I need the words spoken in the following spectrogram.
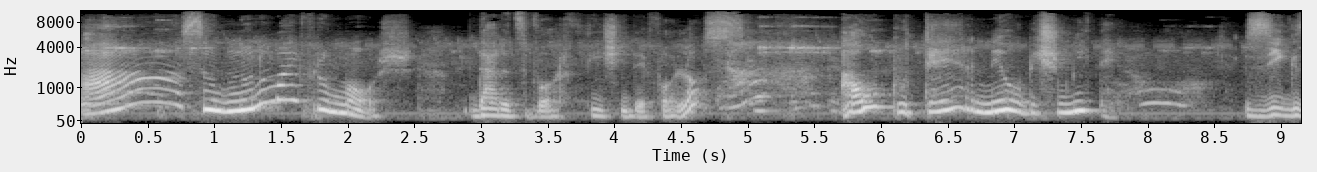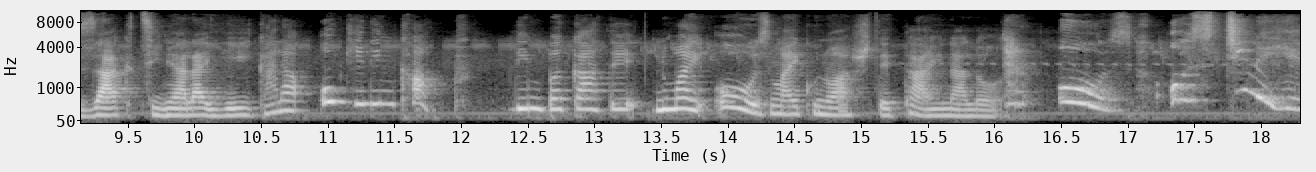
A, sunt nu numai frumoși, dar îți vor fi și de folos. Au puteri neobișnuite. Zigzag ținea la ei ca la ochii din cap. Din păcate, numai Oz mai cunoaște taina lor. Oz, Oz, cine e?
